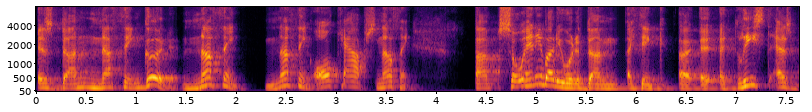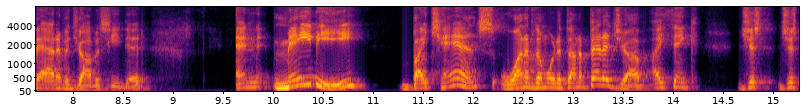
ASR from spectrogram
has done nothing good. Nothing, nothing, all caps, nothing. Um, so anybody would have done, I think, uh, at least as bad of a job as he did. And maybe by chance, one of them would have done a better job. I think just just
